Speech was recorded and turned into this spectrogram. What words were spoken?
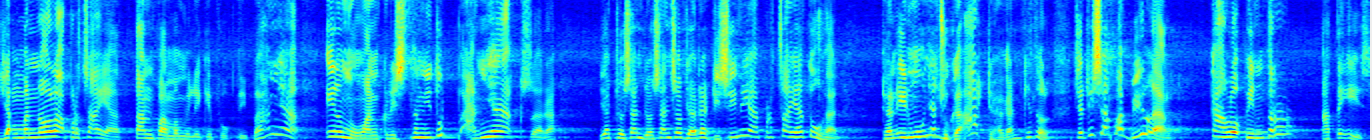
yang menolak percaya tanpa memiliki bukti. Banyak ilmuwan Kristen itu banyak, saudara. Ya dosan-dosan saudara di sini ya percaya Tuhan dan ilmunya juga ada kan gitu loh. Jadi siapa bilang kalau pinter ateis?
